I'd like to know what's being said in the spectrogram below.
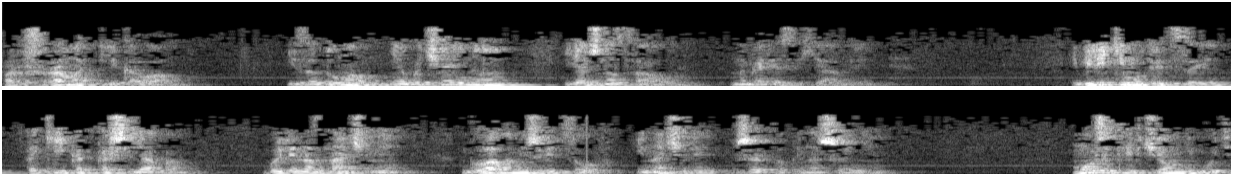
Парашрама ликовал и задумал необычайную яджнасалу, на горе Сахиадри. Великие мудрецы, такие как Кашьяпа, были назначены главами жрецов и начали жертвоприношение. Может ли в чем-нибудь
